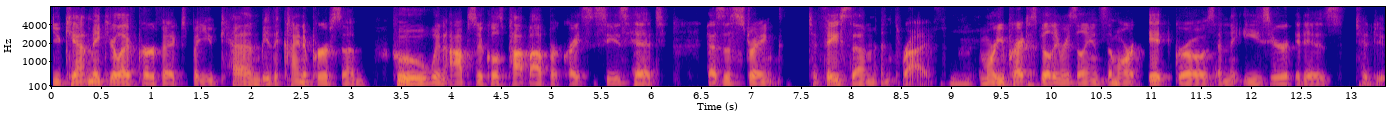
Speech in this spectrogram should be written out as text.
You can't make your life perfect, but you can be the kind of person who, when obstacles pop up or crises hit, has the strength to face them and thrive. Mm-hmm. The more you practice building resilience, the more it grows and the easier it is to do.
